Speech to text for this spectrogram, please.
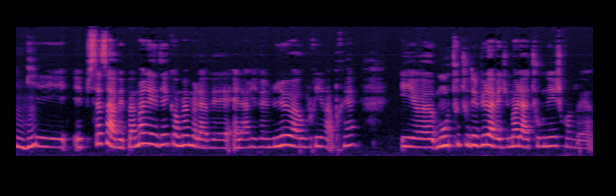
Mhm. Qui... Et puis ça, ça avait pas mal aidé quand même. Elle avait, elle arrivait mieux à ouvrir après. Et euh, bon, tout tout début, elle avait du mal à tourner. Je crois vers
